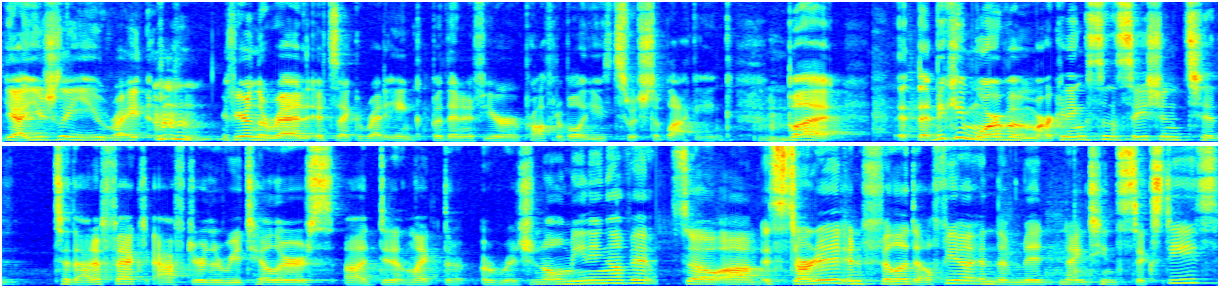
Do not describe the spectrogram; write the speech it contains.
yeah, usually you write if you're in the red, it's like red ink, but then if you're profitable, you switch to black ink. Mm-hmm. But it, that became more of a marketing sensation to to that effect after the retailers uh, didn't like the original meaning of it. So um, it started in Philadelphia in the mid 1960s.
